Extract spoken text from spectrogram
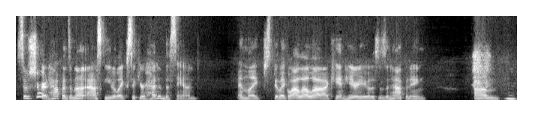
So sure it happens. I'm not asking you to like stick your head in the sand and like just be like la la la i can't hear you. This isn't happening. Um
